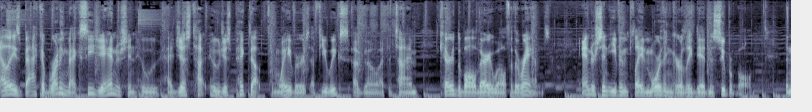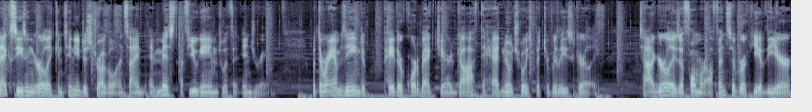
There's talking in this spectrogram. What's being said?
LA's backup running back CJ Anderson, who had just t- who just picked up from waivers a few weeks ago at the time, carried the ball very well for the Rams. Anderson even played more than Gurley did in the Super Bowl. The next season, Gurley continued to struggle and signed and missed a few games with an injury. With the Rams needing to pay their quarterback Jared Goff, they had no choice but to release Gurley. Todd Gurley is a former Offensive Rookie of the Year,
